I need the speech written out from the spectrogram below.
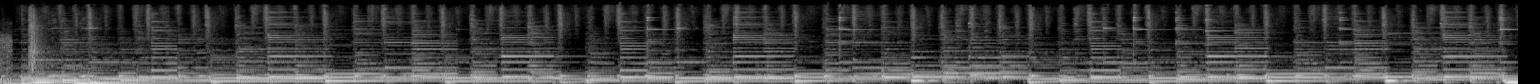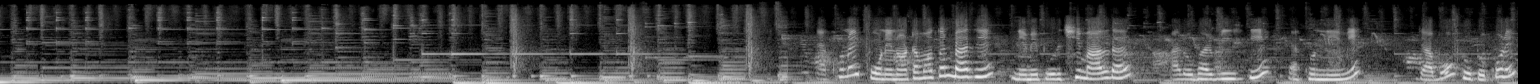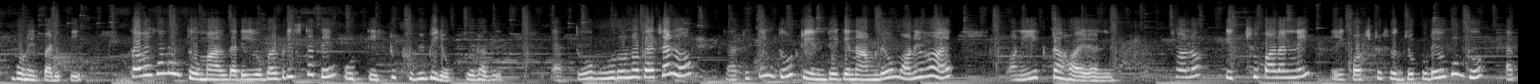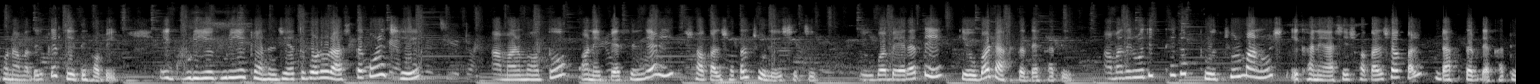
পৌনে নটা মতন বাজে, নেমে পড়ছি মালদায় আর ওভারব্রিজ দিয়ে এখন নেমে যাব টোটো করে বোনের বাড়িতে। তবে জানেন তো, মালদার এই ওভারব্রিজটাতে উঠতে একটু খুবই বিরক্ত লাগে। এত ঘুরোনো পেঁচানো, যাতে কিন্তু ট্রেন থেকে নামলেও মনে হয় অনেকটা হয়রানি। চলো, কিচ্ছু করার নেই, এই কষ্ট সহ্য করেও কিন্তু এখন আমাদেরকে যেতে হবে। এই ঘুরিয়ে ঘুরিয়ে কেন যে এত বড় রাস্তা করেছে আমার মতো অনেক প্যাসেঞ্জারই সকাল সকাল চলে এসেছে। কেউ বা বেড়াতে, কেউ বা ডাক্তার দেখাতে। আমাদের ওদিক থেকে প্রচুর মানুষ এখানে আসে সকাল সকাল ডাক্তার দেখাতে।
